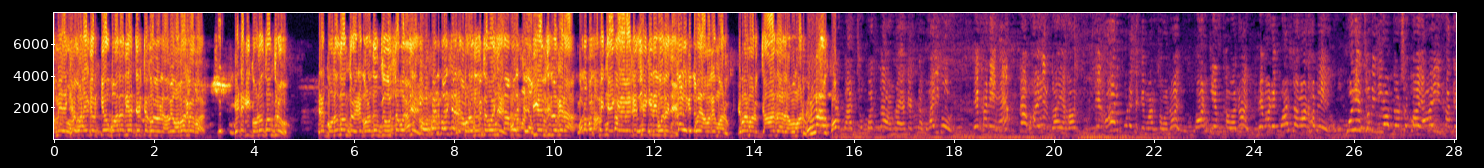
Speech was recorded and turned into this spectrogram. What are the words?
আমি এখানে অনেকজন কেউ বাধা দেওয়ার চেষ্টা করল না। আমি অবাক ব্যাপার। এটা কি গণতন্ত্র? এটা গণতন্ত্র? এটা গণতন্ত্র উৎসব হচ্ছে? এটা গণতন্ত্র উৎসব হচ্ছে টিএমসি লোকেরা আমি যেকে নেমেছি সেইখানেই বসেছি। ওই আমাকে মারুক। এবার মারুক। যা যা যা, আমার মারুক কার্যকর্তা আমরা এক একটা ভাই বোন এখানে একটা ভাইয়ের গায়ে হাত তুললে আর পড়ে থেকে মার খাওয়া নয় আর কেস খাওয়া নয় এবারে পাল্টা মার হবে পুলিশ যদি নীরব দর্শক হয় আইন হাতে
